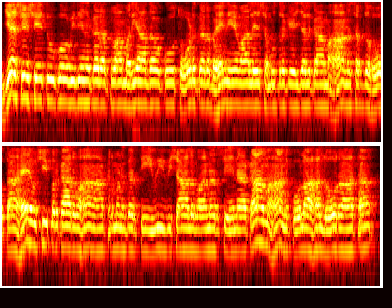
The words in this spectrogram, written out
जैसे सेतु को विदीर्ण कर अथवा मर्यादा को तोड़कर बहने वाले समुद्र के जल का महान शब्द होता है, उसी प्रकार वहाँ आक्रमण करती हुई विशाल वानर सेना का महान कोलाहल हो रहा था।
